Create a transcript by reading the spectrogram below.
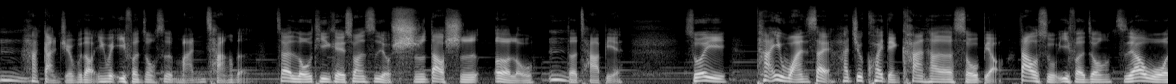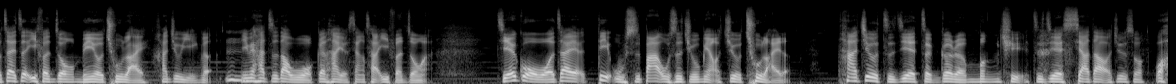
嗯，他感觉不到，因为一分钟是蛮长的，在楼梯可以算是有十到十二楼的差别，所以他一完赛，他就快点看他的手表，倒数一分钟，只要我在这一分钟没有出来，他就赢了，嗯因为他知道我跟他有相差一分钟啊。结果我在第五十八、五十九秒就出来了，他就直接整个人懵去，直接吓到，就是说哇，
